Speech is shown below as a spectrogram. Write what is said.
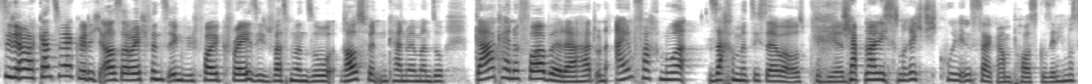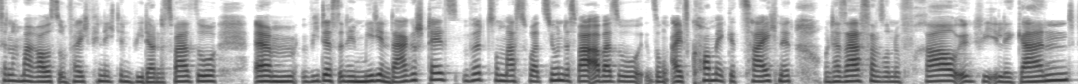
sieht einfach ganz merkwürdig aus, aber ich finde es irgendwie voll crazy, was man so rausfinden kann, wenn man so gar keine Vorbilder hat und einfach nur Sachen mit sich selber ausprobiert. Ich habe neulich so einen richtig coolen Instagram-Post gesehen. Ich muss den noch mal raus und vielleicht finde ich den wieder. Und das war so, ähm, wie das in den Medien dargestellt wird, so Masturbation. Das war aber so, so als Comic gezeichnet. Und da saß dann so eine Frau, irgendwie elegant,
